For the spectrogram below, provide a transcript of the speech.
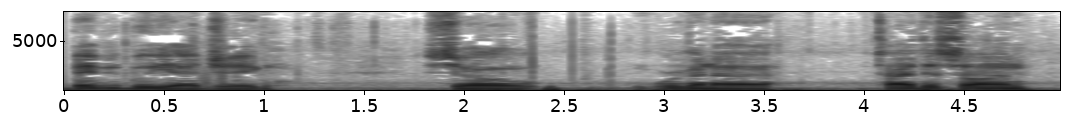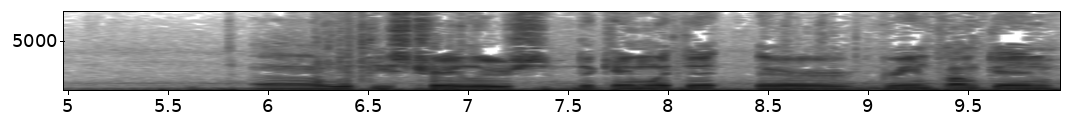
Baby Booyah jig. So we're gonna tie this on uh, with these trailers that came with it. They're green pumpkin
